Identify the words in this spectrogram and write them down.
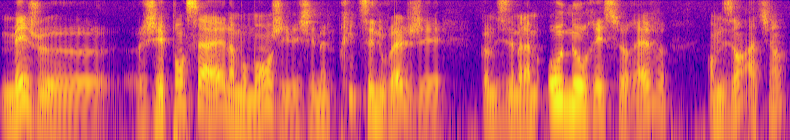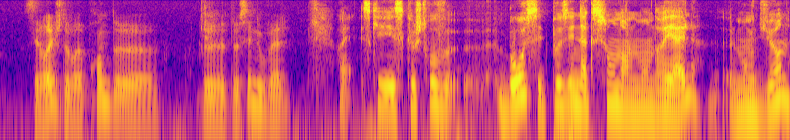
mais j'ai pensé à elle un moment. J'ai même pris de ses nouvelles. J'ai, comme disait Madame, honoré ce rêve en me disant ah tiens, c'est vrai que je devrais prendre de de, ces nouvelles. Ouais, ce, qui ce que je trouve beau, c'est de poser une action dans le monde réel, le monde diurne,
